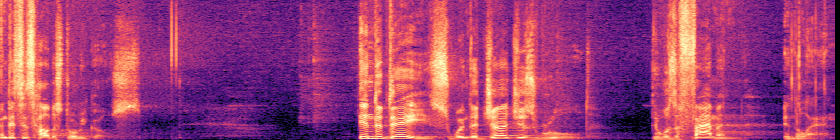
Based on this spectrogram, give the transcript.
And this is how the story goes. In the days when the judges ruled, there was a famine in the land.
